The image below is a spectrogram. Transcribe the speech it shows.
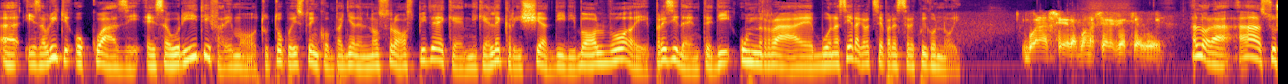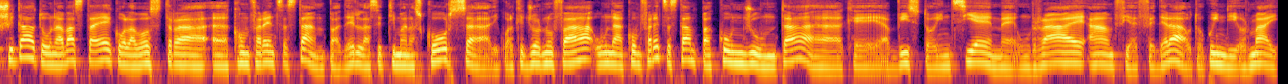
eh, esauriti o quasi esauriti. Faremo tutto questo in compagnia del nostro ospite che è Michele Crisci, AD di Volvo e presidente di UNRAE. Buonasera buonasera, grazie per essere qui con noi. Buonasera, buonasera, grazie a voi. Allora, ha suscitato una vasta eco la vostra eh, conferenza stampa della settimana scorsa, di qualche giorno fa, una conferenza stampa congiunta eh, che ha visto insieme un RAE, Anfia e Federauto, quindi ormai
